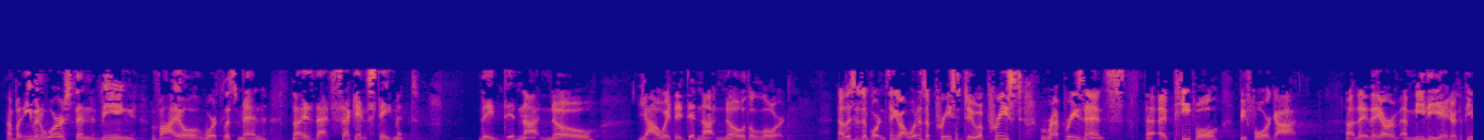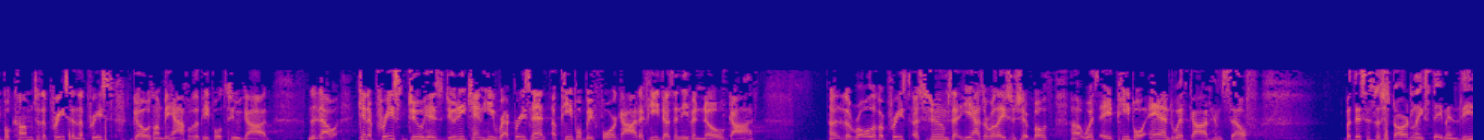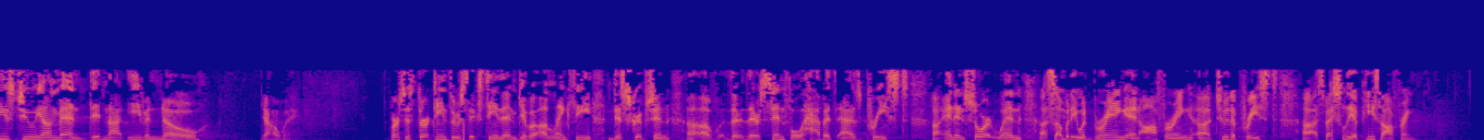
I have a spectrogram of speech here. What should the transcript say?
Uh, but even worse than being vile, worthless men uh, is that second statement. They did not know Yahweh. They did not know the Lord. Now, this is important to think about. What does a priest do? A priest represents a people before God. Uh, they, they are a mediator. The people come to the priest, and the priest goes on behalf of the people to God. Now, can a priest do his duty? Can he represent a people before God if he doesn't even know God? Uh, the role of a priest assumes that he has a relationship both uh, with a people and with God himself. But this is a startling statement. These two young men did not even know Yahweh. Verses 13 through 16 then give a, a lengthy description uh, of their, their, sinful habits as priests. Uh, and in short, when uh, somebody would bring an offering uh, to the priest, uh, especially a peace offering,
